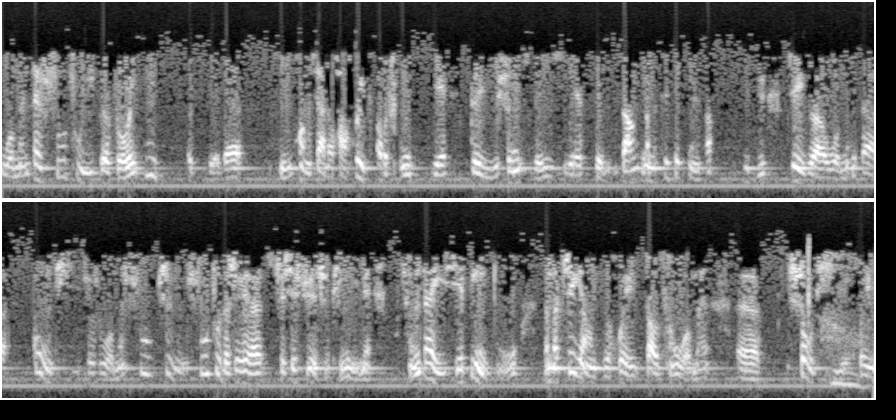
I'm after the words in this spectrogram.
我们在输出一个所谓一的血的。情况下的话，会造成一些对于身体的一些损伤。那么这些损伤对于这个我们的供体，就是我们输置输注的这些这些血制品里面存在一些病毒。那么这样子会造成我们呃受体会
